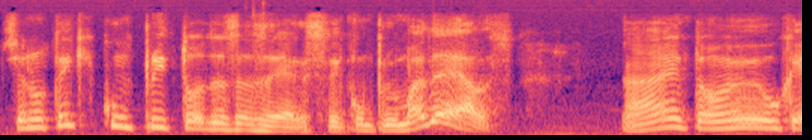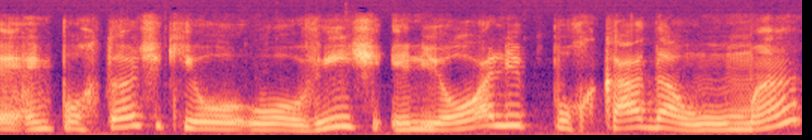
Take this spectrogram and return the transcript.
Você não tem que cumprir todas as regras, você tem que cumprir uma delas. Ah, então eu, é importante que o, o, ouvinte ele olhe por cada uma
